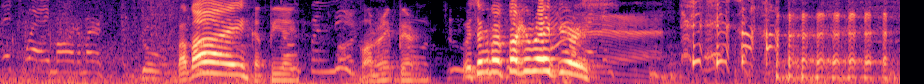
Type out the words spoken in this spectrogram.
This way, Mortimer. Bye bye. Got PA. One rapier. We're talking about fucking rapiers.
